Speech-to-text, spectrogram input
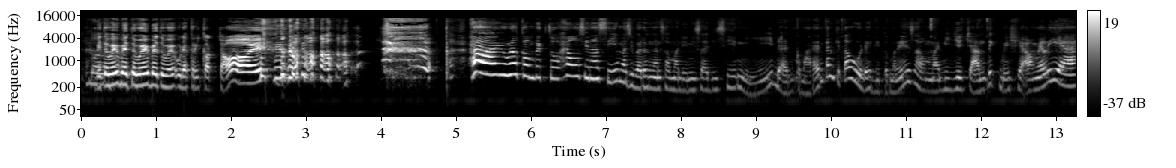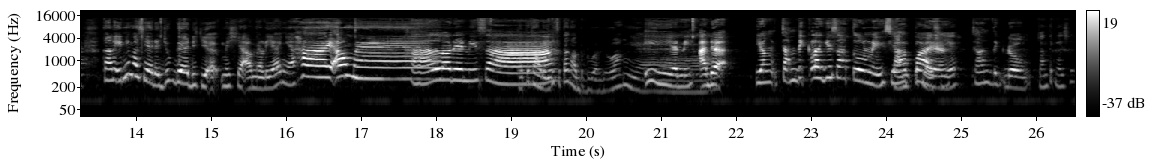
boleh. BTW, BTW, BTW udah kerikot coy Hai, welcome back to Halusinasi Masih barengan sama Denisa di sini Dan kemarin kan kita udah ditemenin sama DJ cantik Mesya Amelia Kali ini masih ada juga DJ Mesya Amelianya Hai Amel Halo Denisa. Tapi kali ini kita nggak berdua doang ya Iya nih, ada yang cantik lagi satu nih. Siapa Cantik ya? sih ya? Cantik dong. Cantik gak sih?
